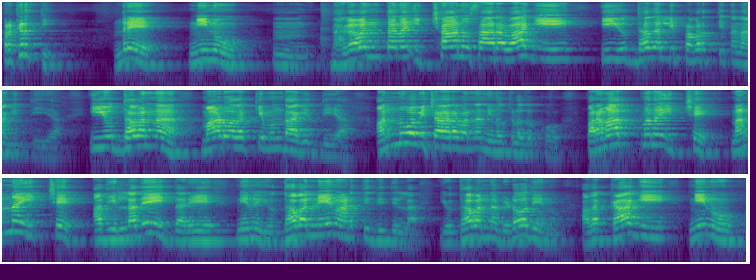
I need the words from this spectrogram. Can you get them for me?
ಪ್ರಕೃತಿ. ಅಂದರೆ ನೀನು ಭಗವಂತನ ಇಚ್ಛಾನುಸಾರವಾಗಿ ಈ ಯುದ್ಧದಲ್ಲಿ ಪ್ರವರ್ತಿತನಾಗಿದ್ದೀಯ. ಈ ಯುದ್ಧವನ್ನ ಮಾಡುವುದಕ್ಕೆ ಮುಂದಾಗಿದ್ದೀಯ. ಅನ್ನುವ ವಿಚಾರವನ್ನ ನೀನು ತಿಳಿದುಕೋ. ಪರಮಾತ್ಮನ ಇಚ್ಛೆ, ನನ್ನ ಇಚ್ಛೆ ಅದಿಲ್ಲದೇ ಇದ್ದರೆ ನೀನು ಯುದ್ಧವನ್ನೇ ಮಾಡ್ತಿದ್ದಿದ್ದಿಲ್ಲ ಯುದ್ಧವನ್ನ ಬಿಡೋದೇನು? ಅದಕ್ಕಾಗಿ ನೀನು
